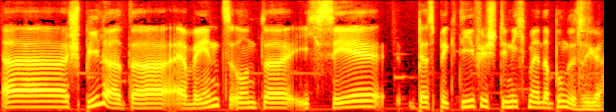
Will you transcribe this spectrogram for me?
äh, Spieler da erwähnt und äh, ich sehe perspektivisch die nicht mehr in der Bundesliga.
